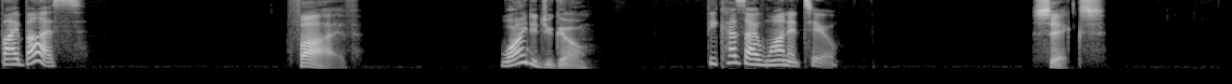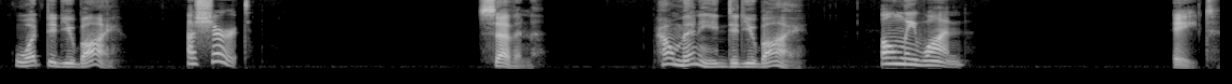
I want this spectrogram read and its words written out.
By bus. 5, Why did you go? Because I wanted to. 6, What did you buy? A shirt. 7, How many did you buy? Only one. 8,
